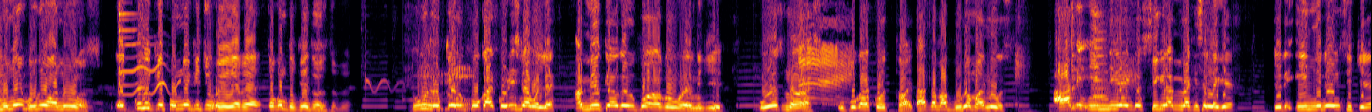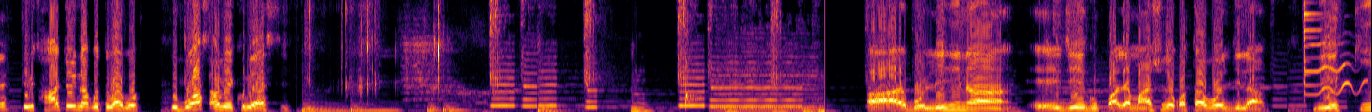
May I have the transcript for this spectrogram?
মনে বুড়ো মানুষ। এক্ষুনি কে ফোনে কিছু হয়ে যাবে তখন তোকে দোষ দেবে। তুই লোকের উপকার করিস না বলে আমিও কেউ কেউ উপকার করব না নাকি? ওস না উপকার করতে হয়। তাতে আমার বুড়ো মানুষ। আর আমি ইঞ্জিনিয়ারিং তো শিখলাম না কিসের লেগে। যদি ইঞ্জিনিয়ারিং শিখে তুমি সাহায্যই না করতে পারব তুই বস আমি এক্ষুনি আসছি। আর বললিস না এই যে গোপালের মায়ের সাথে কথা বলছিলাম দিয়ে কি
